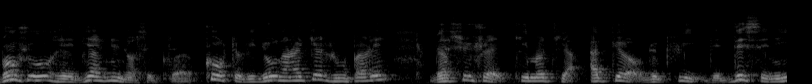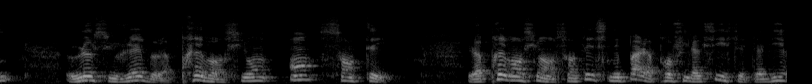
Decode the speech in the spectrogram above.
Bonjour et bienvenue dans cette euh, courte vidéo dans laquelle je vais vous parler d'un sujet qui me tient à cœur depuis des décennies, le sujet de la prévention en santé. La prévention en santé, ce n'est pas la prophylaxie, c'est-à-dire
